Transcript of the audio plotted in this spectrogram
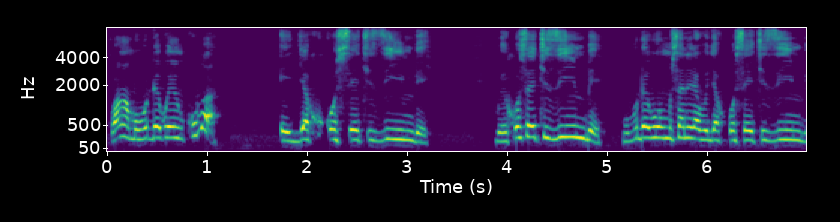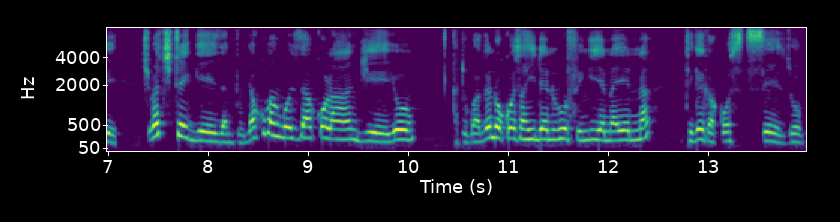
kubanga mu budde bw'enkuba ejja kukosa ekizimbe. Bw'ekosa ekizimbe mu budde bw'omusana era bujja kukosa ekizimbe kiba kitegeeza nti ojja kuba ng'ozzaako langi eyo. Kati bw'agenda okukozesa hidden roofing yenna yenna tegeeka costs ezo.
